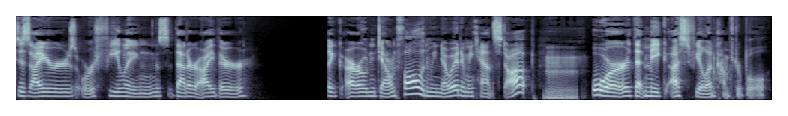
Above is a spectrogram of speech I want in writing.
desires or feelings that are either like our own downfall and we know it and we can't stop Hmm. or that make us feel uncomfortable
